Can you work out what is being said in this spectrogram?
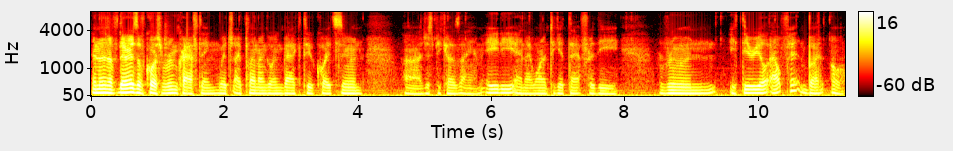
And then if there is, of course, rune crafting, which I plan on going back to quite soon, uh, just because I am 80 and I wanted to get that for the rune ethereal outfit. But oh,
